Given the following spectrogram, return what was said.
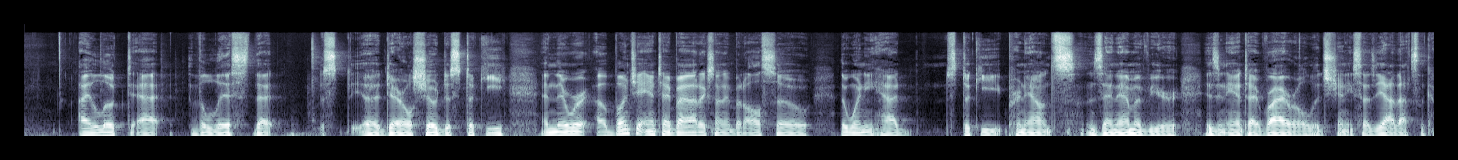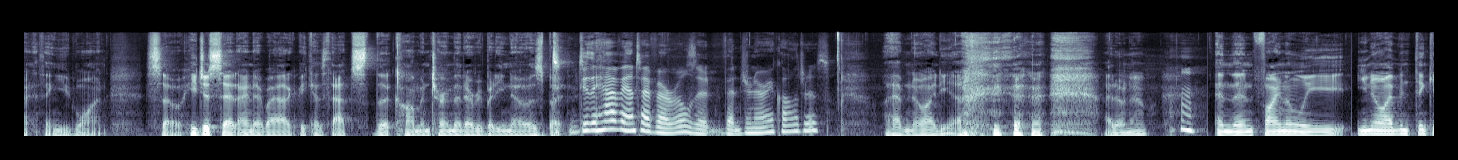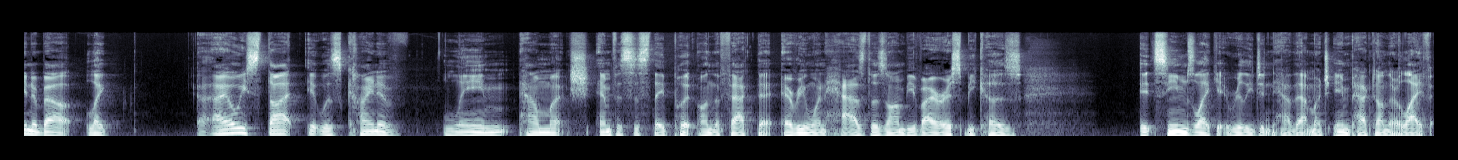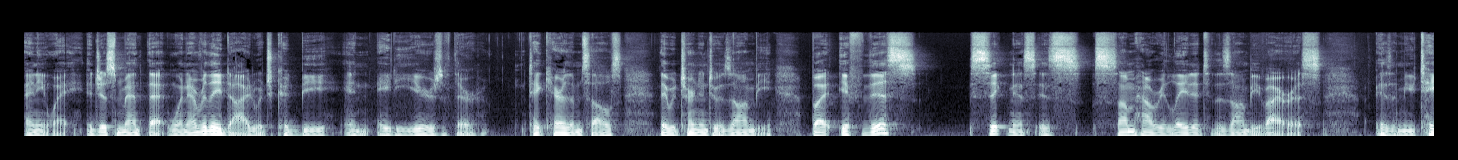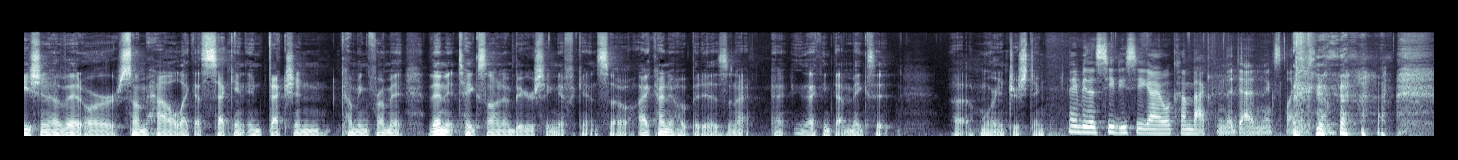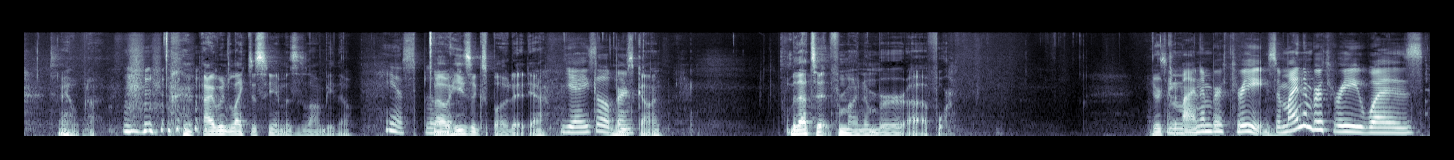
I looked at the list that uh, Daryl showed to Stookey, and there were a bunch of antibiotics on it, but also the one he had Stookey pronounce Zanamivir is an antiviral, which Jenny says, yeah, that's the kind of thing you'd want. So he just said antibiotic because that's the common term that everybody knows, but Do they have antivirals at veterinary colleges? I have no idea. I don't know. Hmm. And then finally, you know, I've been thinking about like, I always thought it was kind of lame how much emphasis they put on the fact that everyone has the zombie virus because it seems like it really didn't have that much impact on their life anyway. It just meant that whenever they died, which could be in 80 years if they're take care of themselves, they would turn into a zombie. But if this sickness is somehow related to the zombie virus, is a mutation of it or somehow like a second infection coming from it, then it takes on a bigger significance. So I kind of hope it is, and I I, I think that makes it uh, more interesting. Maybe the CDC guy will come back from the dead and explain it to them. I hope not. I would like to see him as a zombie though. He exploded. Oh, he's exploded. Yeah, yeah, he's a little burned. he's gone. But that's it for my number uh, four. Your So turn. my number three. So my number three was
